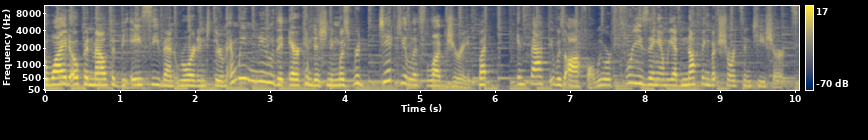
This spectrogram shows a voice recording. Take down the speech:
The wide open mouth of the AC vent roared into the room, and we knew that air conditioning was ridiculous luxury, but in fact, it was awful. We were freezing and we had nothing but shorts and t shirts.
